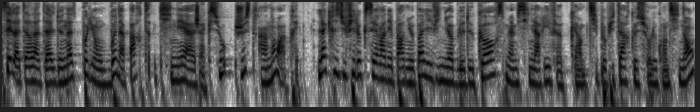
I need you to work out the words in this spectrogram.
C'est la terre natale de Napoléon Bonaparte qui naît à Ajaccio juste un an après. La crise du phylloxéra n'épargne pas les vignobles de Corse, même s'il n'arrive qu'un petit peu plus tard que sur le continent.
